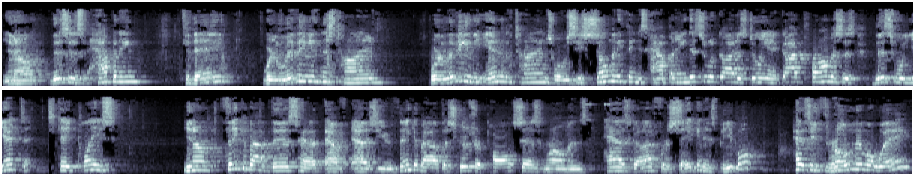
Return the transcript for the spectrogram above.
You know, this is happening Today, we're living in this time. We're living in the end of times where we see so many things happening. This is what God is doing, and God promises this will yet to, to take place. You know, think about this as you think about the scripture Paul says in Romans Has God forsaken his people? Has he thrown them away?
